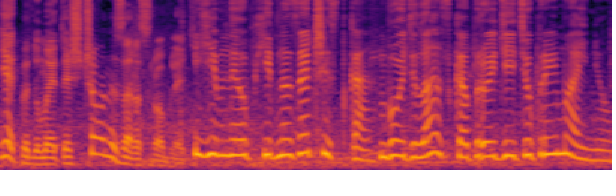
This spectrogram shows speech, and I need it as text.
Як ви думаєте, що вони зараз роблять? Їм необхідна зачистка. Будь ласка, пройдіть у приймальню.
